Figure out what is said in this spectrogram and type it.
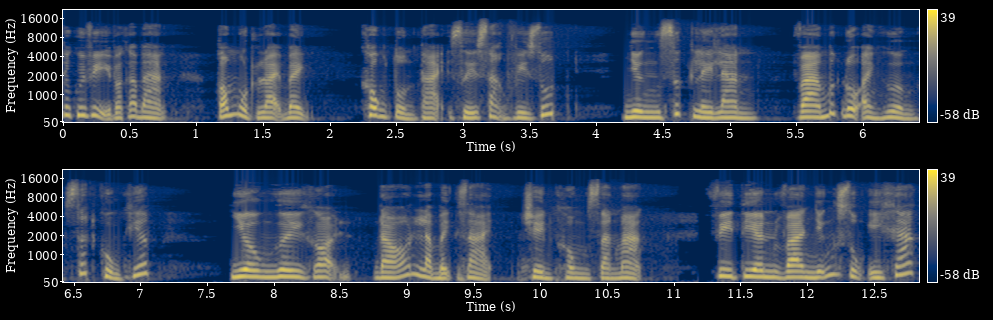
Thưa quý vị và các bạn, có một loại bệnh không tồn tại dưới dạng virus, nhưng sức lây lan và mức độ ảnh hưởng rất khủng khiếp. Nhiều người gọi đó là bệnh dại trên không gian mạng. Vì tiền và những dụng ý khác,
